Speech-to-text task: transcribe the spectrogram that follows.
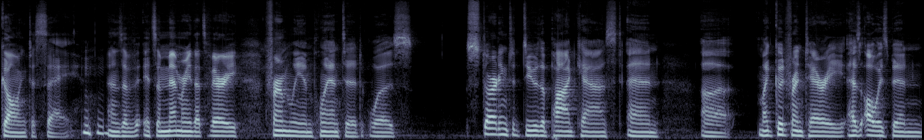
going to say, and it's a it's a memory that's very firmly implanted, was starting to do the podcast, and uh, my good friend Terry has always been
